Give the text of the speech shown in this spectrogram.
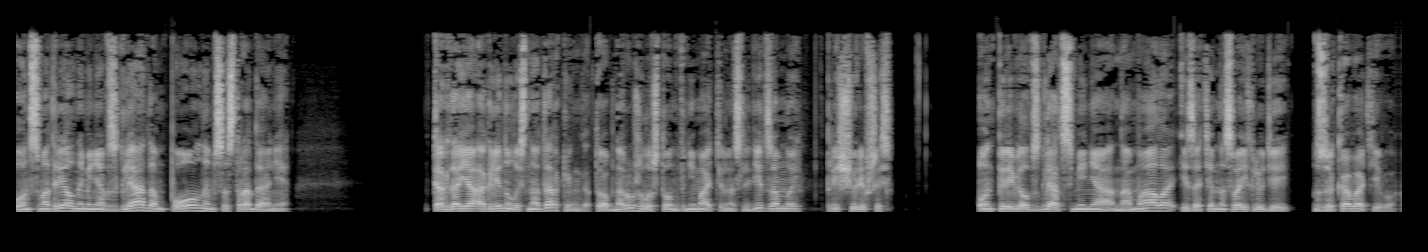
Он смотрел на меня взглядом, полным сострадания. Когда я оглянулась на Дарклинга, то обнаружила, что он внимательно следит за мной, прищурившись. Он перевел взгляд с меня на Мало и затем на своих людей. Заковать его.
